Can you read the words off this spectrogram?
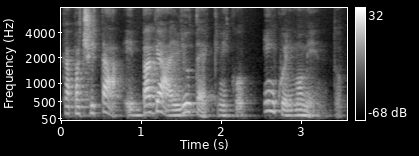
capacità e bagaglio tecnico in quel momento.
